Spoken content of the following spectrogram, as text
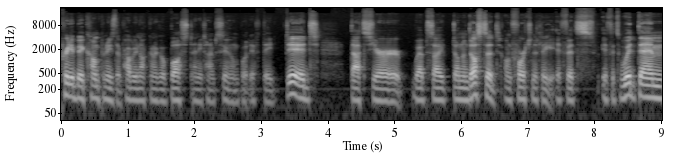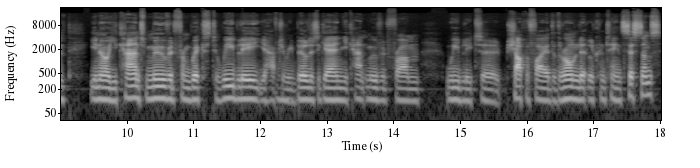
pretty big companies. They're probably not going to go bust anytime soon. But if they did, that's your website done and dusted. Unfortunately, if it's if it's with them, you know you can't move it from Wix to Weebly. You have to rebuild it again. You can't move it from Weebly to Shopify. They're their own little contained systems.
